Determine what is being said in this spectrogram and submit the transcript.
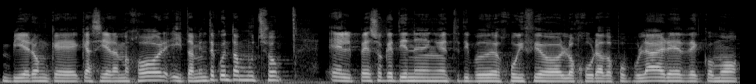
vieron que así era mejor y también te cuentan mucho el peso que tienen en este tipo de juicios los jurados populares, de cómo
